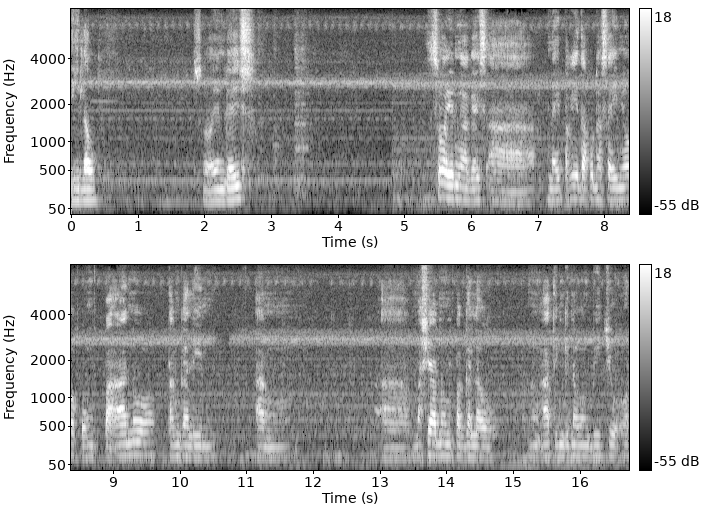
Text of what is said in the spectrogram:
ilaw. So, ayun guys. So, ayun nga guys. ah naipakita ko na sa inyo kung paano tanggalin ang ah, masyadong paggalaw ng ating ginawang video or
